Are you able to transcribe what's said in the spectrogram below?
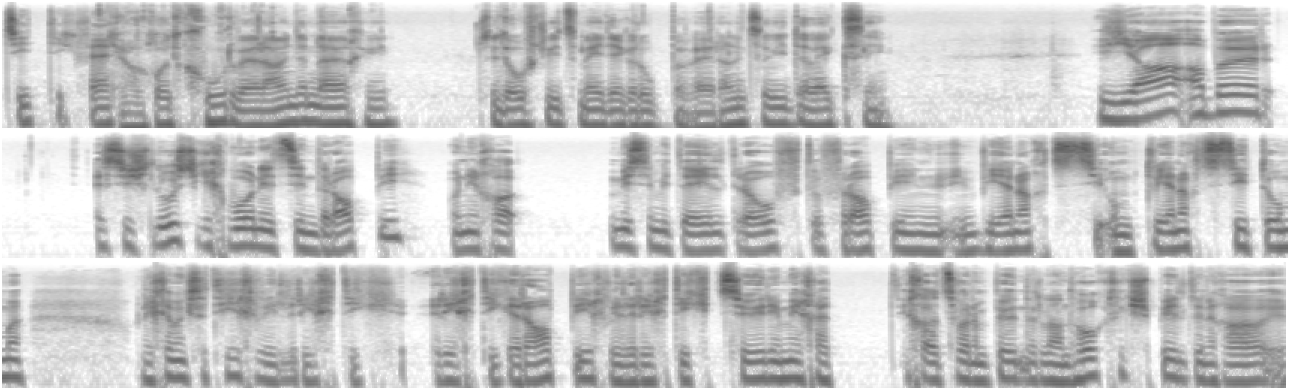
Zeitung, fertig. Ja gut, Chur wäre auch in der Nähe. Südostschweiz Mediengruppe wäre auch nicht so weit weg gewesen. Ja, aber es ist lustig, ich wohne jetzt in Rappi und ich sind mit den Eltern oft auf Rappi in, in Weihnachtszeit, um die Weihnachtszeit herum. Und ich habe mir gesagt, ich will richtig, richtig Rappi, ich will richtig Zürich. Mich hat, ich habe zwar im Bündnerland Hockey gespielt und ich habe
